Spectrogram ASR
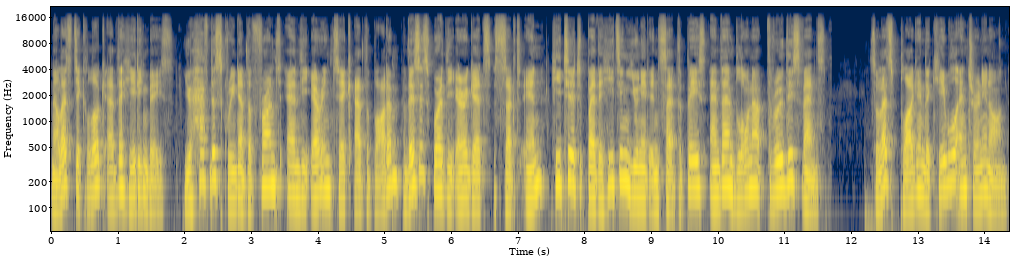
Now let's take a look at the heating base. You have the screen at the front and the air intake at the bottom. This is where the air gets sucked in, heated by the heating unit inside the base and then blown out through these vents. So let's plug in the cable and turn it on.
